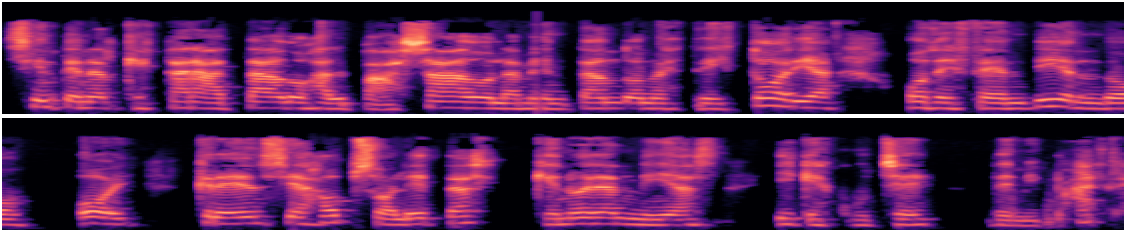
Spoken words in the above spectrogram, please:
sin tener que estar atados al pasado, lamentando nuestra historia o defendiendo hoy creencias obsoletas que no eran mías y que escuché de mi padre.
